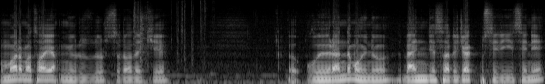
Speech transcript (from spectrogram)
Umarım hata yapmıyoruzdur. Sıradaki. Öğrendim oyunu. Bence saracak bu seriyi seni.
